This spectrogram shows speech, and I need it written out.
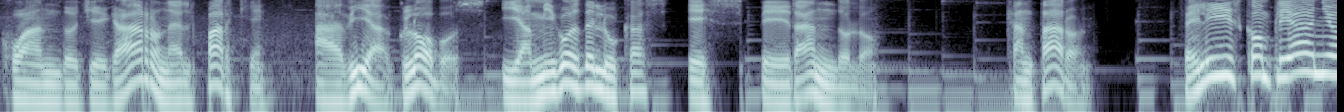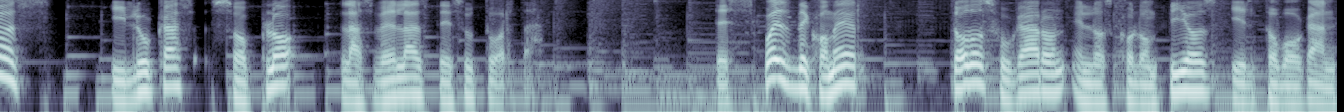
Cuando llegaron al parque, había globos y amigos de Lucas esperándolo cantaron ¡Feliz cumpleaños! Y Lucas sopló las velas de su torta. Después de comer, todos jugaron en los columpíos y el tobogán.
